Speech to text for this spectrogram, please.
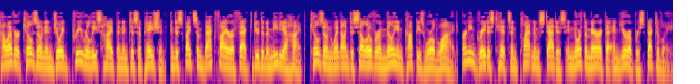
however Killzone enjoyed pre-release hype and anticipation, and despite some backfire effect due to the media hype, Killzone went on to sell over a million copies worldwide, earning greatest hits and platinum status in North America America and Europe respectively.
